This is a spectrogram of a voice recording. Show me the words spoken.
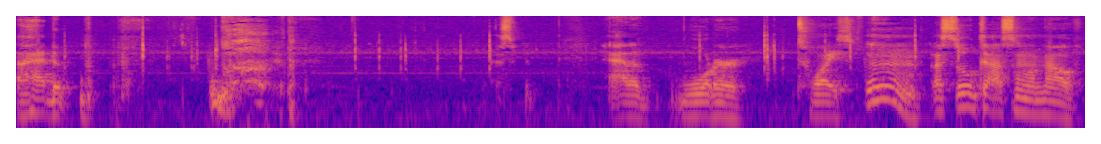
I had to. Had to water twice. Mmm, I still got some in my mouth.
